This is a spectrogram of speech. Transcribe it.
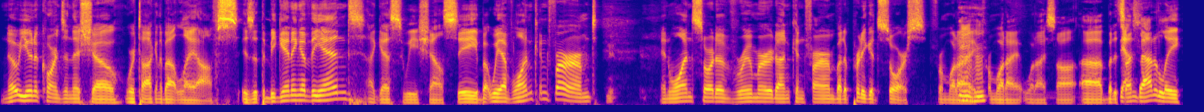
No unicorns in this show. We're talking about layoffs. Is it the beginning of the end? I guess we shall see. But we have one confirmed and one sort of rumored, unconfirmed, but a pretty good source from what mm-hmm. I from what I what I saw. Uh, but it's yes. undoubtedly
